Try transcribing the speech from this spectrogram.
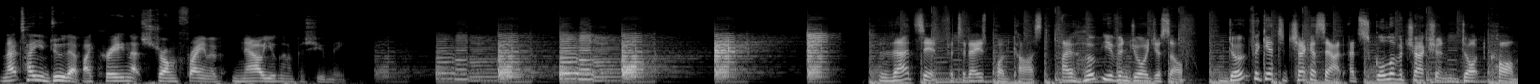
And that's how you do that by creating that strong frame of now you're going to pursue me. That's it for today's podcast. I hope you've enjoyed yourself. Don't forget to check us out at schoolofattraction.com.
